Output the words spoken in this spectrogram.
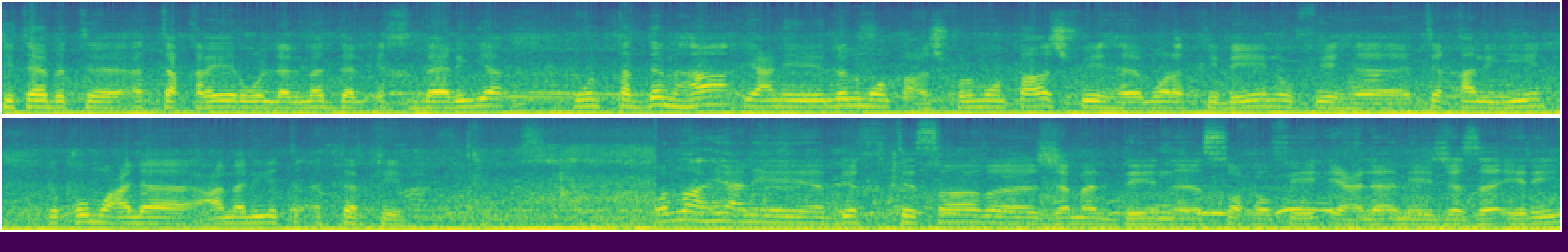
كتابة التقرير ولا المادة الإخبارية ونقدمها يعني للمونتاج. في المونتاج فيه مركبين وفيه تقنيين يقوموا على عملية التركيب. والله يعني باختصار جمال الدين صحفي إعلامي جزائري.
